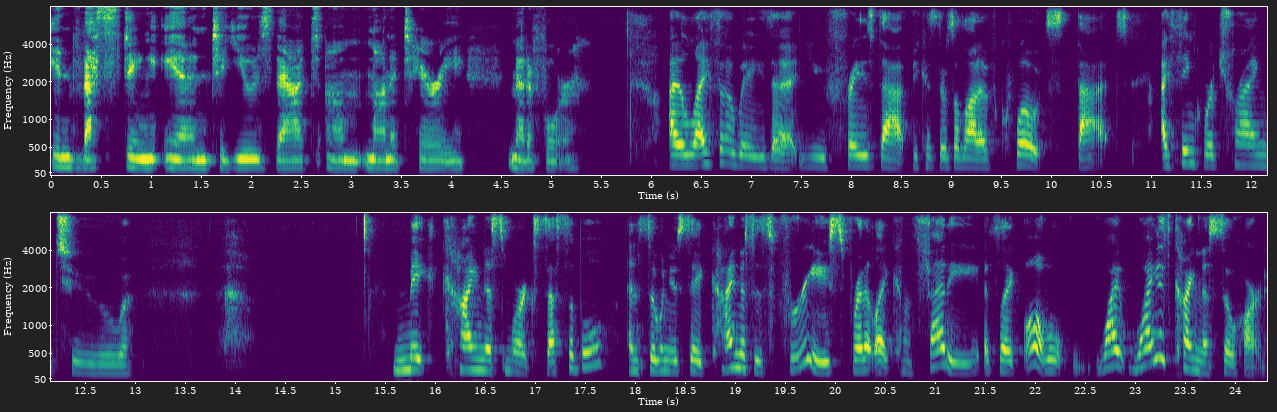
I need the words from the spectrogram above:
investing in to use that um, monetary metaphor. I like the way that you phrase that because there's a lot of quotes that I think we're trying to make kindness more accessible. And so when you say kindness is free, spread it like confetti, it's like, oh, well, why why is kindness so hard?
